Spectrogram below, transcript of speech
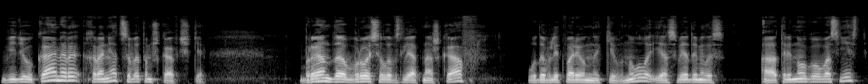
Видеокамеры хранятся в этом шкафчике». Бренда бросила взгляд на шкаф, удовлетворенно кивнула и осведомилась, «А тренога у вас есть?»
